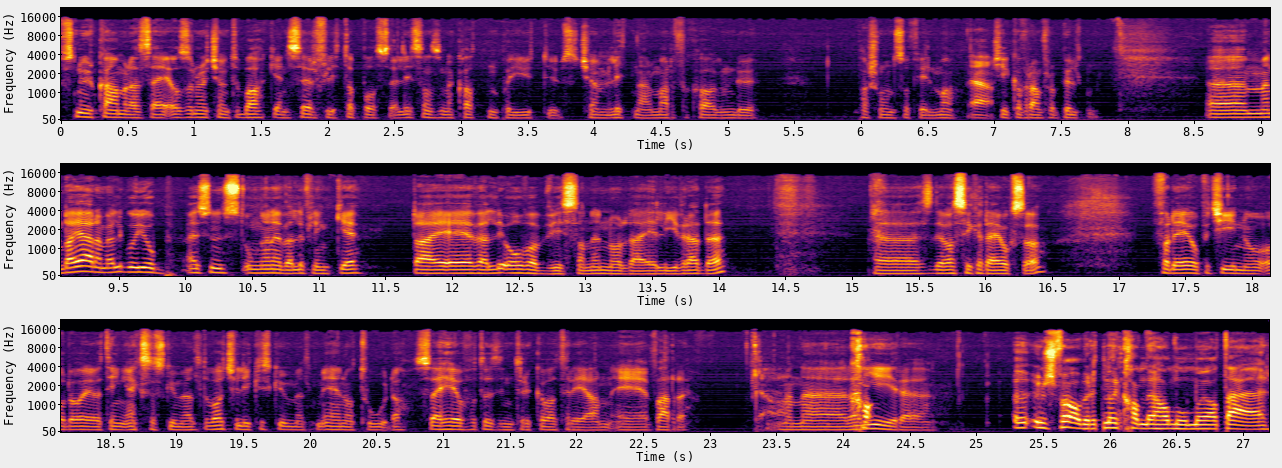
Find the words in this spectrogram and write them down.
snur kameraet seg, og så når du kommer tilbake igjen, ser er det flytta på seg. Litt sånn som når katten på YouTube så kommer litt nærmere for hver gang du personen som filmer, Ja. kikker fram fra pulten. Uh, men de gjør en veldig god jobb. Jeg syns ungene er veldig flinke. De er veldig overbevisende når de er livredde. Uh, det var sikkert de også. For det er jo på kino, og da er jo ting ekstra skummelt. Det var ikke like skummelt med én og to, da. Så jeg har jo fått et inntrykk av at treeren er verre. Ja. Men uh, den Kan- gir Unnskyld for å avbryte, men kan det ha noe med at det er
